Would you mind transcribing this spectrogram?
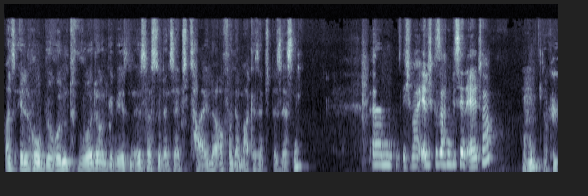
Als Elho berühmt wurde und gewesen ist, hast du denn selbst Teile auch von der Marke selbst besessen? Ähm, ich war ehrlich gesagt ein bisschen älter. Mhm, okay.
